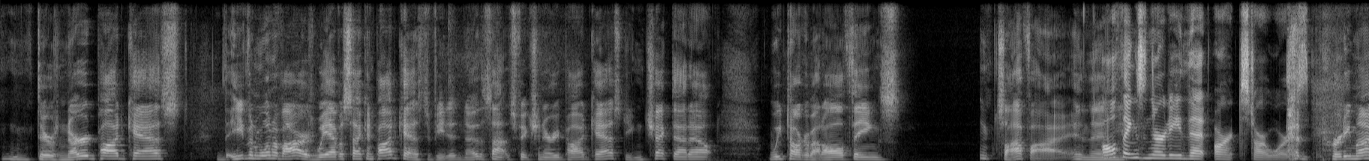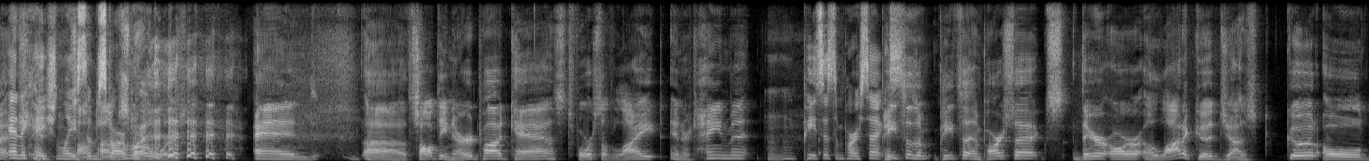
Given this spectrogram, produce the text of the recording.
there's nerd podcasts. Even one of ours, we have a second podcast. If you didn't know, the Science Fictionary podcast, you can check that out. We talk about all things sci-fi, and then All things nerdy that aren't Star Wars. pretty much, And occasionally some sometimes Star Wars, and uh, Salty Nerd podcast, Force of Light Entertainment, Pizzas and parsecs. Pizzas and Pizza and Parsecs. There are a lot of good, just good old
